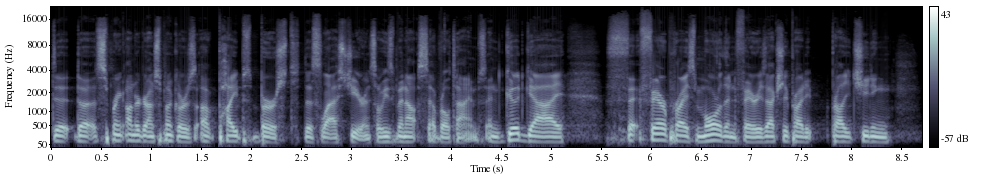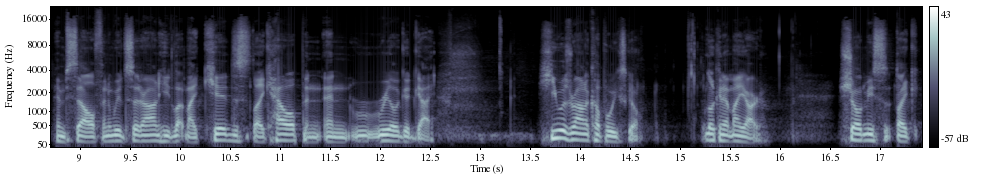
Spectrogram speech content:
the the spring underground sprinklers uh, pipes burst this last year, and so he's been out several times. And good guy, f- fair price, more than fair. He's actually probably probably cheating himself. And we'd sit around. He'd let my kids like help, and and real good guy. He was around a couple weeks ago looking at my yard, showed me like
